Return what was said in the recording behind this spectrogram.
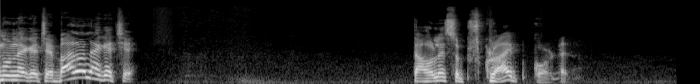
কেমন লেগেছে? ভালো লেগেছে? তাহলে সাবস্ক্রাইব করবেন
